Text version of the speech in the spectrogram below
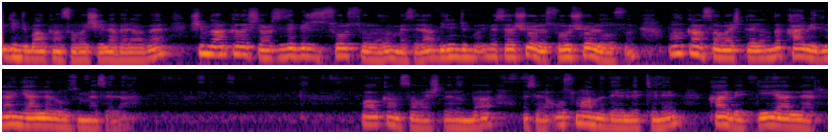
İkinci Balkan Savaşı ile beraber. Şimdi arkadaşlar size bir soru soralım mesela. Birinci mesela şöyle soru şöyle olsun. Balkan Savaşlarında kaybedilen yerler olsun mesela. Balkan Savaşlarında mesela Osmanlı Devleti'nin kaybettiği yerler.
